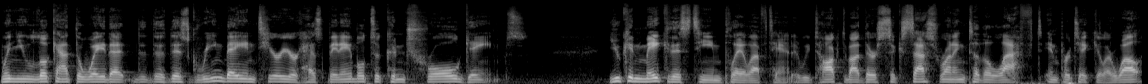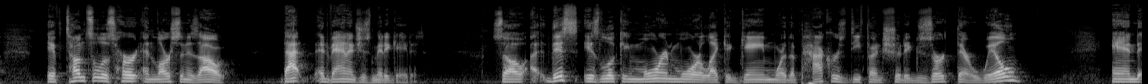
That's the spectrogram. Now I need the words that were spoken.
When you look at the way that this Green Bay interior has been able to control games, you can make this team play left handed. We talked about their success running to the left in particular. Well, if Tunsil is hurt and Larsen is out, that advantage is mitigated. So uh, this is looking more and more like a game where the Packers defense should exert their will and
